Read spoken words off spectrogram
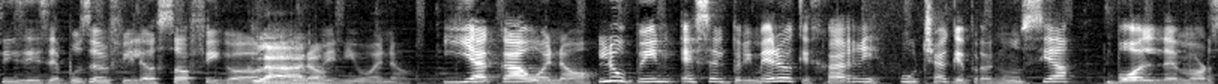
Sí, sí, se puso en filosófico Claro. Lupin y bueno. Y acá, bueno, Lupin es el primero que Harry escucha que pronuncia Voldemort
